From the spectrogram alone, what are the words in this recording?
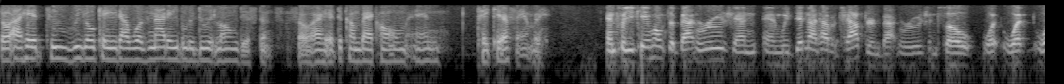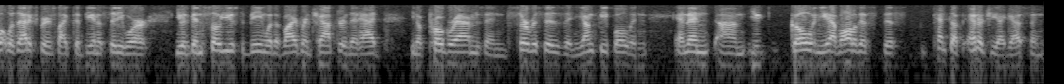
so I had to relocate. I was not able to do it long distance, so I had to come back home and take care of family. And so you came home to Baton Rouge, and and we did not have a chapter in Baton Rouge. And so what what what was that experience like to be in a city where you had been so used to being with a vibrant chapter that had you know programs and services and young people, and and then um, you go and you have all of this this pent up energy, I guess, and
